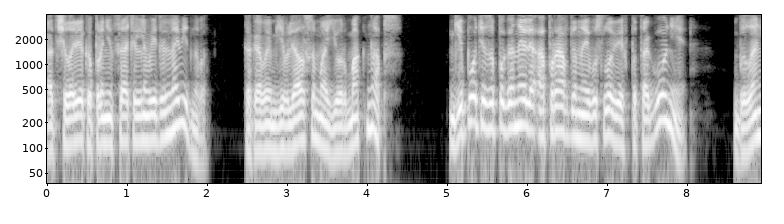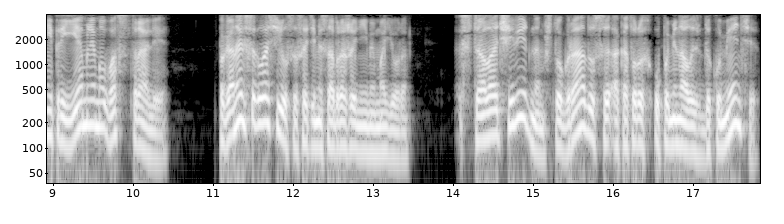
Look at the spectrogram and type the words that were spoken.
от человека проницательного и дальновидного, каковым являлся майор Макнапс. Гипотеза Паганеля, оправданная в условиях Патагонии, была неприемлема в Австралии. Паганель согласился с этими соображениями майора. Стало очевидным, что градусы, о которых упоминалось в документе,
